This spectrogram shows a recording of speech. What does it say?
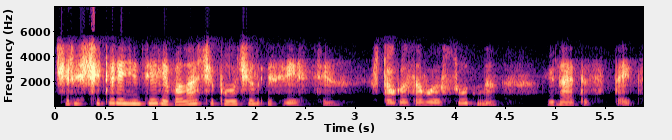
Через четыре недели Валачи получил известие, что грузовое судно United States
